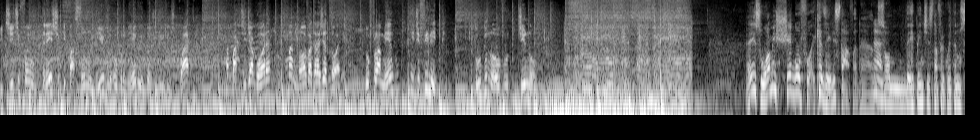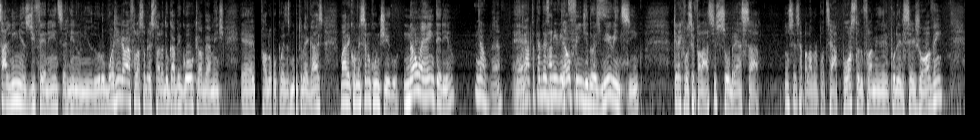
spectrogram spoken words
E Tite foi um trecho que passou no livro Rubro Negro em 2024. A partir de agora, uma nova trajetória do Flamengo e de Felipe. Tudo novo de novo. É isso, o homem chegou, quer dizer, ele estava, né? É. Só de repente está frequentando salinhas diferentes ali no Ninho do Urubu. A gente já vai falar sobre a história do Gabigol, que obviamente é, falou coisas muito legais. Mari, começando contigo, não é interino. Não. Né? É Contrato até 2025. Até o fim de 2025. Queria que você falasse sobre essa não sei se a palavra pode ser a aposta do Flamengo por ele ser jovem.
